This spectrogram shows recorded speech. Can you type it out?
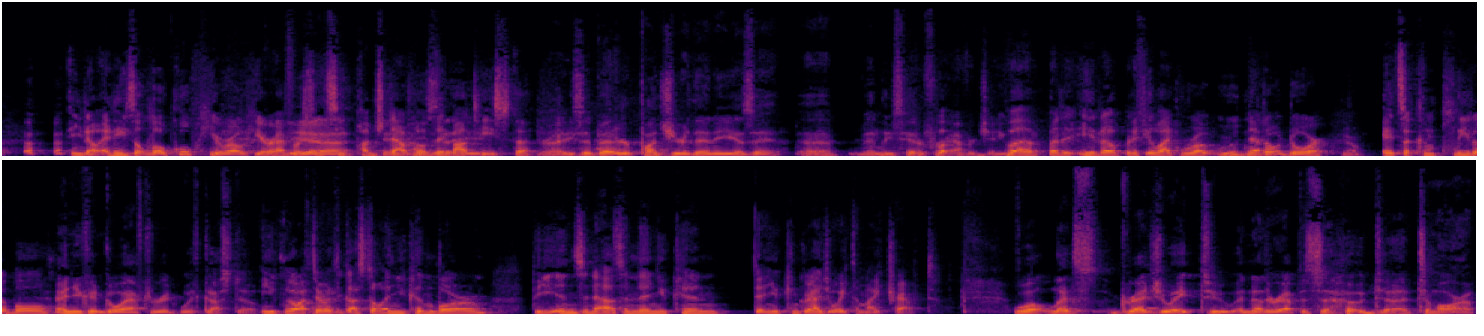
you know, and he's a local hero here ever yeah, since he punched out Jose a, Bautista. Right, he's a better puncher than he is a uh, at least hitter for but, average. Anyway. But but you know, but if you like Rougned Odor, yeah. it's a completable, and you can go after it with gusto. You can go after right. it with gusto, and you can learn the ins and outs, and then you can then you can graduate to Mike Trout. Well, let's graduate to another episode uh, tomorrow.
